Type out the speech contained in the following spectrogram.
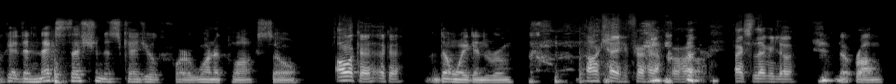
Okay, the next session is scheduled for one o'clock, so Oh, okay, okay, don't wait in the room. okay. Fair enough. All right. Thanks for letting me know. No problem.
